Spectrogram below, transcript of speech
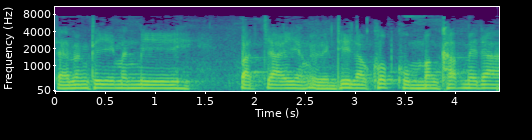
แต่บางทีมันมีปัจจัยอย่างอื่นที่เราควบคุมบังคับไม่ได้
